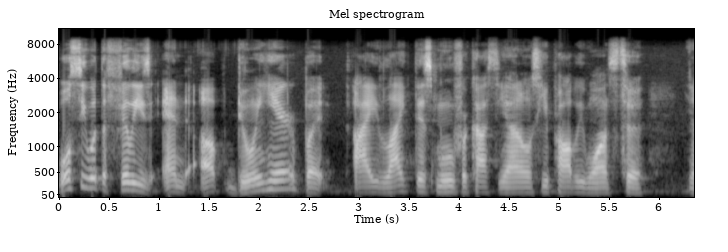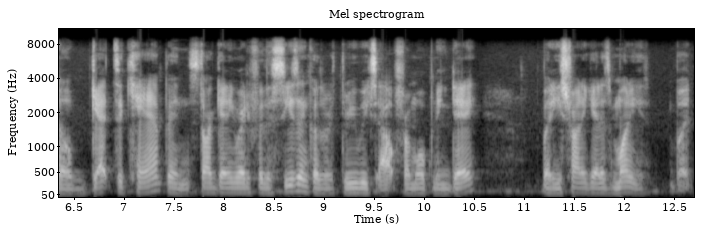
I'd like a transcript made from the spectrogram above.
we'll see what the Phillies end up doing here, but I like this move for Castellanos. He probably wants to, you know, get to camp and start getting ready for the season because we're three weeks out from opening day. But he's trying to get his money. But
